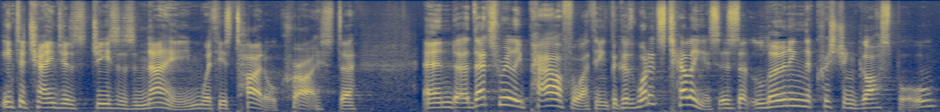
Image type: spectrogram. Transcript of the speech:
interchanges Jesus' name with his title, Christ? Uh, and uh, that's really powerful, I think, because what it's telling us is that learning the Christian gospel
